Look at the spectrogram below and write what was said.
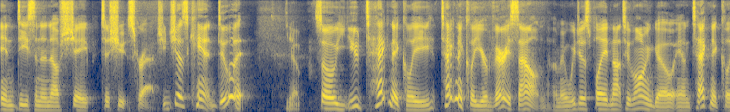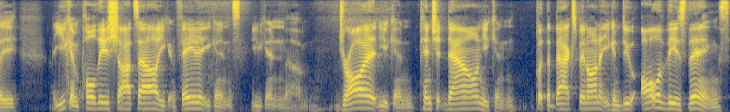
in decent enough shape to shoot scratch. You just can't do it. Yep. So you technically, technically, you're very sound. I mean, we just played not too long ago, and technically, you can pull these shots out. You can fade it. You can you can um, draw it. You can pinch it down. You can put the backspin on it. You can do all of these things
